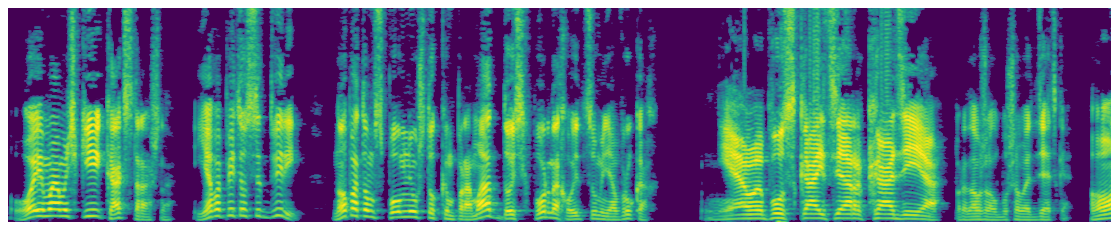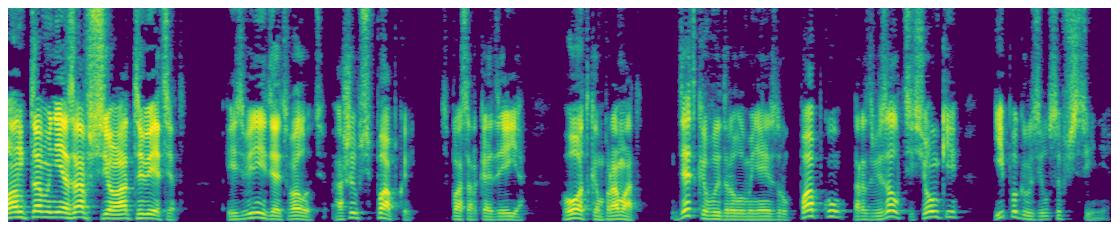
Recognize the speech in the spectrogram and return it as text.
Ой, мамочки, как страшно. Я попятился к двери, но потом вспомнил, что компромат до сих пор находится у меня в руках. «Не выпускайте Аркадия!» — продолжал бушевать дядька. «Он-то мне за все ответит!» «Извини, дядь Володь, ошибся папкой», — спас Аркадия я. «Вот компромат». Дядька выдрал у меня из рук папку, развязал тесемки и погрузился в чтение.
